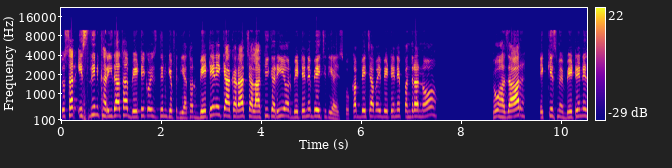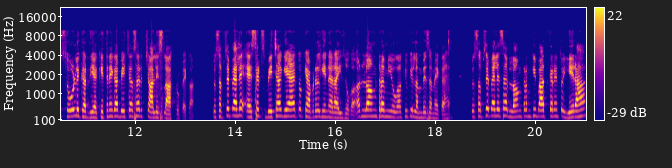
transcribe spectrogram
तो सर, इस दिन खरीदा था, बेटे को इस दिन गिफ्ट दिया था। और बेटे ने क्या करा? चलाकी करी और बेटे ने बेच दिया इसको। कब बेचा भाई? बेटे ने पंद्रह नौ 2021 में बेटे ने सोल्ड कर दिया। कितने का बेचा सर? 40 लाख रुपए का। तो सबसे पहले एसेट्स बेचा गया है तो कैपिटल गेन अराइज होगा और लॉन्ग टर्म ही होगा क्योंकि लंबे समय का है। तो सबसे पहले सर लॉन्ग टर्म की बात करें तो ये रहा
